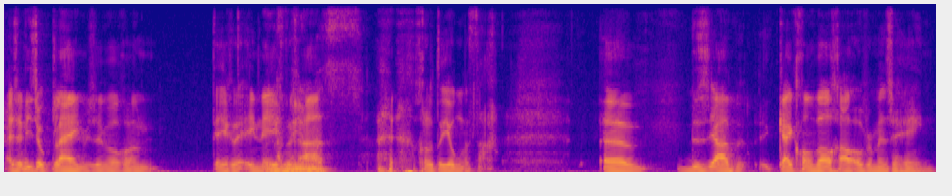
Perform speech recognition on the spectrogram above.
wij zijn niet zo klein. We zijn wel gewoon tegen de 1,90 aan. Grote jongens. ah. Ehm, dus ja, ik kijk gewoon wel gauw over mensen heen.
